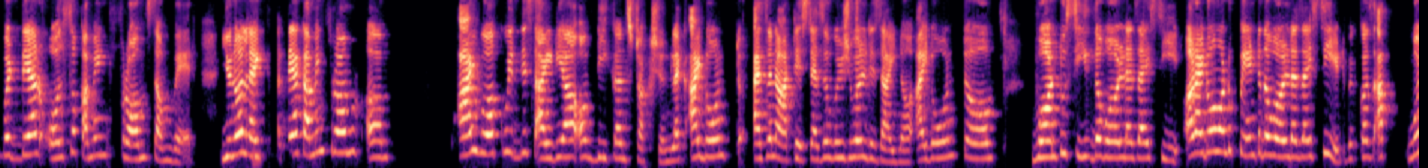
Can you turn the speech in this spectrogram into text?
but they are also coming from somewhere you know like they are coming from um, i work with this idea of deconstruction like i don't as an artist as a visual designer i don't uh, want to see the world as i see it or i don't want to paint the world as i see it because up वो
